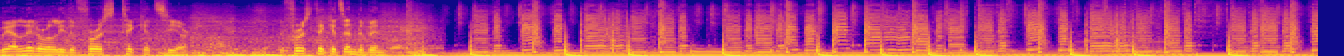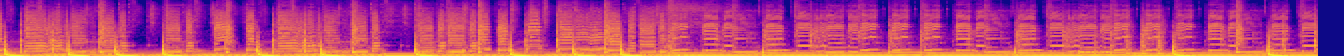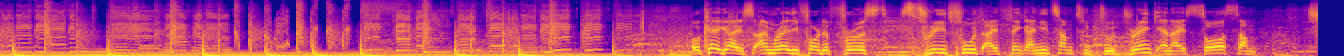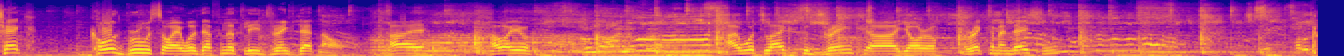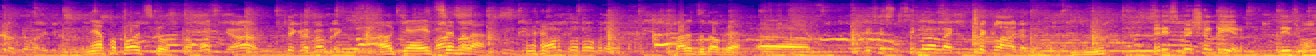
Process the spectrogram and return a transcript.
We are literally the first tickets here. The first tickets in the bin. Okay guys, I'm ready for the first street food. I think I need something to drink and I saw some Czech cold brew, so I will definitely drink that now. Hi, how are you? I would like to drink uh, your recommendation. Nie, po polsku. Polska, Czech Republic. Okay, it's similar. Bardzo dobre. Bardzo dobre. Uh, this is similar like Czech lager. Very special beer. This one.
